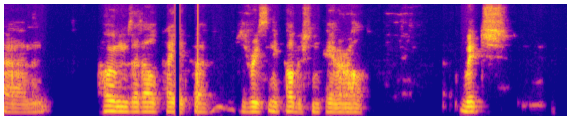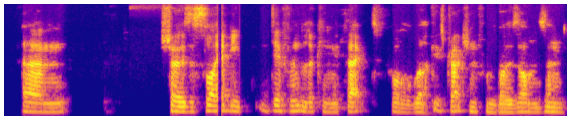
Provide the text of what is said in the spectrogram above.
um, Holmes et al. paper, which was recently published in PRL, which um, shows a slightly different looking effect for work extraction from bosons. And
